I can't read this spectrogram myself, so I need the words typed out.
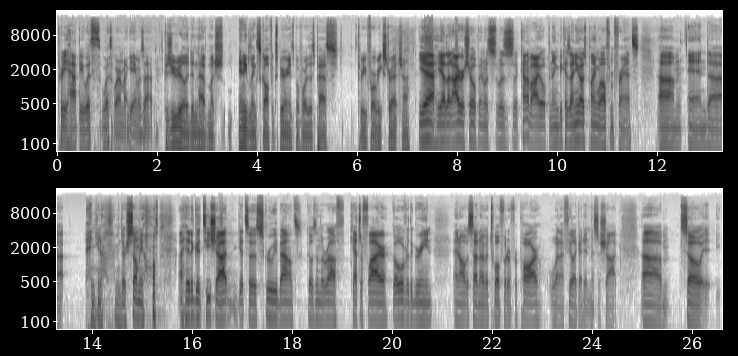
pretty happy with, with where my game was at. Because you really didn't have much any links golf experience before this past three four week stretch, huh? Yeah, yeah. That Irish Open was was kind of eye opening because I knew I was playing well from France, um, and uh, and you know, I mean, there's so many holes. I hit a good tee shot, gets a screwy bounce, goes in the rough, catch a flyer, go over the green, and all of a sudden I have a 12 footer for par when I feel like I didn't miss a shot. Um, so it,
